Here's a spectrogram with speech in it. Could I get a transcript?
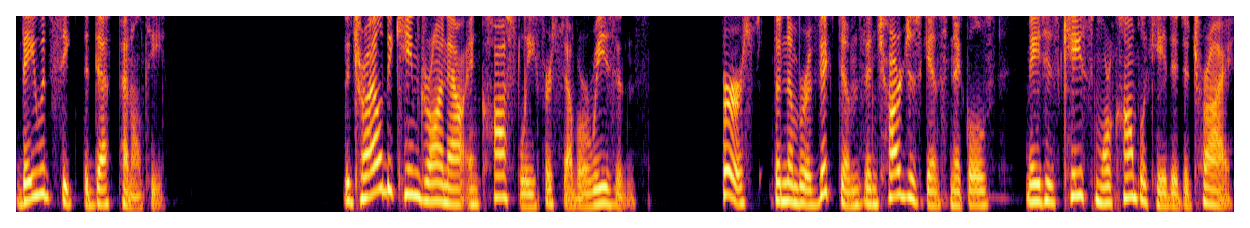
They would seek the death penalty. The trial became drawn out and costly for several reasons. First, the number of victims and charges against Nichols made his case more complicated to try.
